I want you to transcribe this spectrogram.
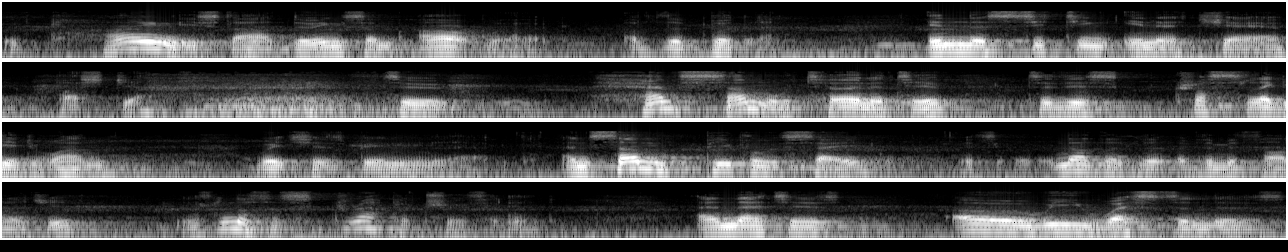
would kindly start doing some artwork of the Buddha in the sitting in a chair posture to have some alternative to this cross legged one which has been there. And some people say, it's another of the mythology, there's not a scrap of truth in it, and that is, oh, we Westerners,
